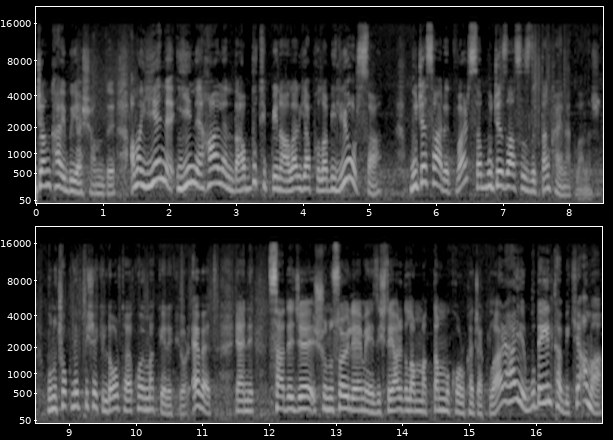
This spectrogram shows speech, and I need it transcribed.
can kaybı yaşandı. Ama yine yine halen daha bu tip binalar yapılabiliyorsa bu cesaret varsa bu cezasızlıktan kaynaklanır. Bunu çok net bir şekilde ortaya koymak gerekiyor. Evet yani sadece şunu söyleyemeyiz işte yargılanmaktan mı korkacaklar? Hayır bu değil tabii ki ama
